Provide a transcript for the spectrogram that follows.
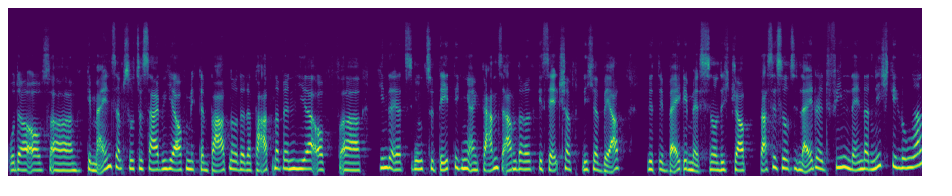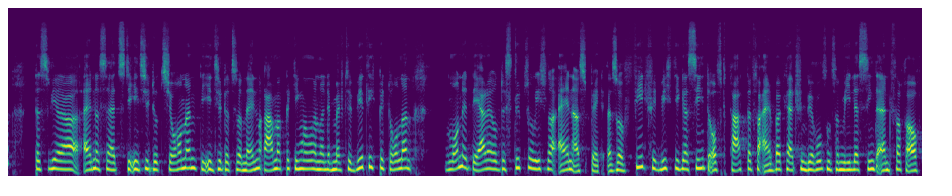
oder auch äh, gemeinsam sozusagen hier auch mit dem Partner oder der Partnerin hier auf äh, Kindererziehung zu tätigen, ein ganz anderer gesellschaftlicher Wert wird dem beigemessen. Und ich glaube, das ist uns leider in vielen Ländern nicht gelungen, dass wir einerseits die Institutionen, die institutionellen Rahmenbedingungen, und ich möchte wirklich betonen, monetäre Unterstützung ist nur ein Aspekt. Also viel, viel wichtiger sind oft gerade bei Vereinbarkeit von Beruf und Familie sind einfach auch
